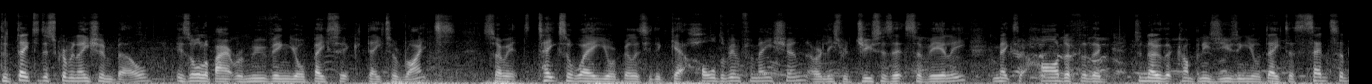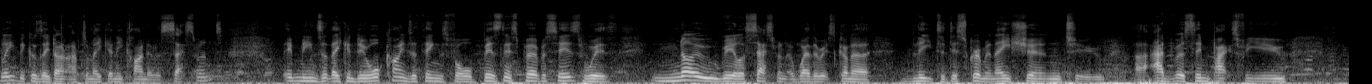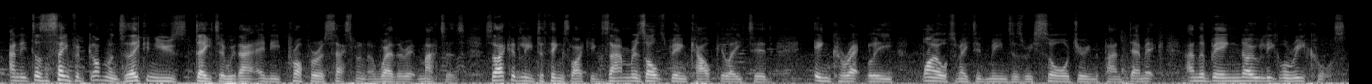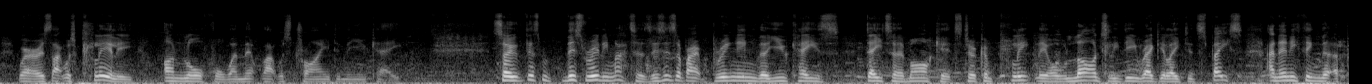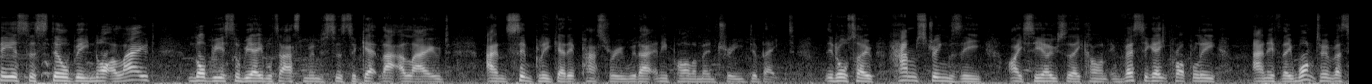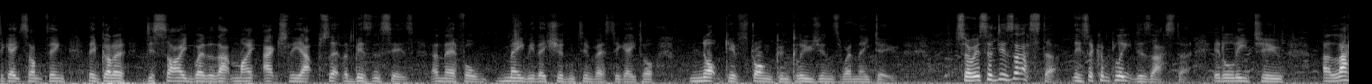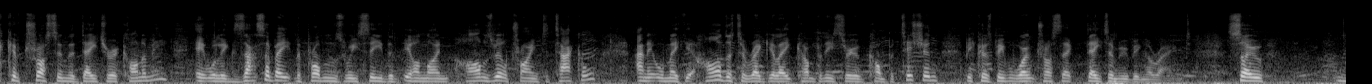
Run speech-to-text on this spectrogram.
The data discrimination bill is all about removing your basic data rights. So it takes away your ability to get hold of information, or at least reduces it severely. It makes it harder for the to know that companies using your data sensibly because they don't have to make any kind of assessment. It means that they can do all kinds of things for business purposes with no real assessment of whether it's going to lead to discrimination, to uh, adverse impacts for you and it does the same for government, so they can use data without any proper assessment of whether it matters. So that could lead to things like exam results being calculated incorrectly by automated means as we saw during the pandemic and there being no legal recourse, whereas that was clearly unlawful when that was tried in the UK. So this, this really matters. This is about bringing the UK's data market to a completely or largely deregulated space and anything that appears to still be not allowed, lobbyists will be able to ask ministers to get that allowed and simply get it passed through without any parliamentary debate. It also hamstrings the ICO so they can't investigate properly and if they want to investigate something they've got to decide whether that might actually upset the businesses and therefore maybe they shouldn't investigate or not give strong conclusions when they do. So it's a disaster, it's a complete disaster. It'll lead to a lack of trust in the data economy. It will exacerbate the problems we see the online harms bill trying to tackle and it will make it harder to regulate companies through competition because people won't trust their data moving around. So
